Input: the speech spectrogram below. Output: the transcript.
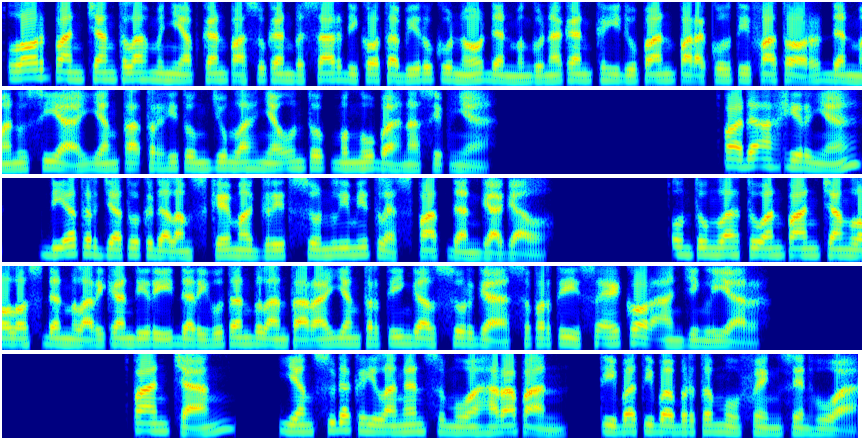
Lord Pancang telah menyiapkan pasukan besar di kota biru kuno dan menggunakan kehidupan para kultivator dan manusia yang tak terhitung jumlahnya untuk mengubah nasibnya. Pada akhirnya, dia terjatuh ke dalam skema Great Sun Limitless Path dan gagal. Untunglah Tuan Pancang lolos dan melarikan diri dari hutan belantara yang tertinggal surga seperti seekor anjing liar. Pancang, yang sudah kehilangan semua harapan, tiba-tiba bertemu Feng Zhenhua.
